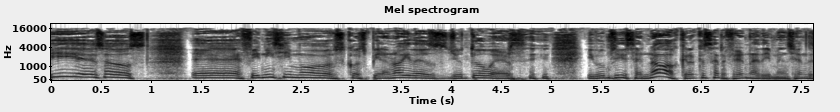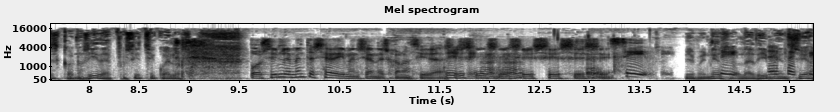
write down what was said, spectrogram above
sí, esos eh, finísimos conspiranoides youtubers. y Boomsy dice, no, creo que se refieren a dimensión desconocida. Pues sí, chicuelos. posiblemente sea dimensión desconocida. Sí, sí, sí, sí, sí, sí, sí. Sí, Bienvenidos Sí, a la dimensión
